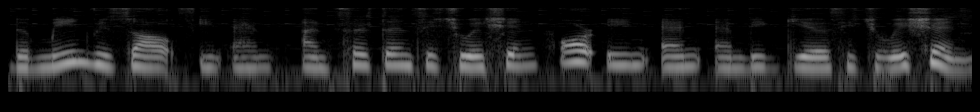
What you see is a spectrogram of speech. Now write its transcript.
the main results in an uncertain situation or in an ambiguous situation.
